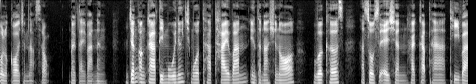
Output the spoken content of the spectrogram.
ពលករចំណាក់ស្រុកនៅតៃវ៉ាន់ហ្នឹងអអញ្ចឹងអង្គការទី1នឹងឈ្មោះថា Taiwan International Workers Association ហៅកាត់ថា TIVA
